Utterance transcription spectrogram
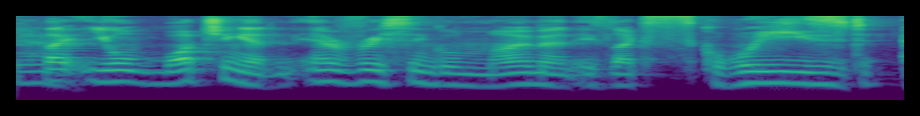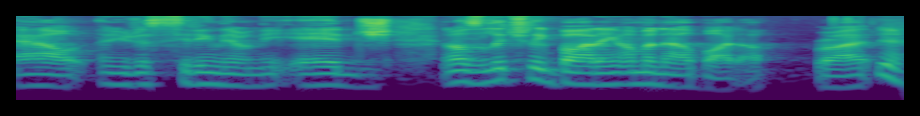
Yeah. Like you're watching it, and every single moment is like squeezed out, and you're just sitting there on the edge. And I was literally biting. I'm a nail biter, right? Yeah.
